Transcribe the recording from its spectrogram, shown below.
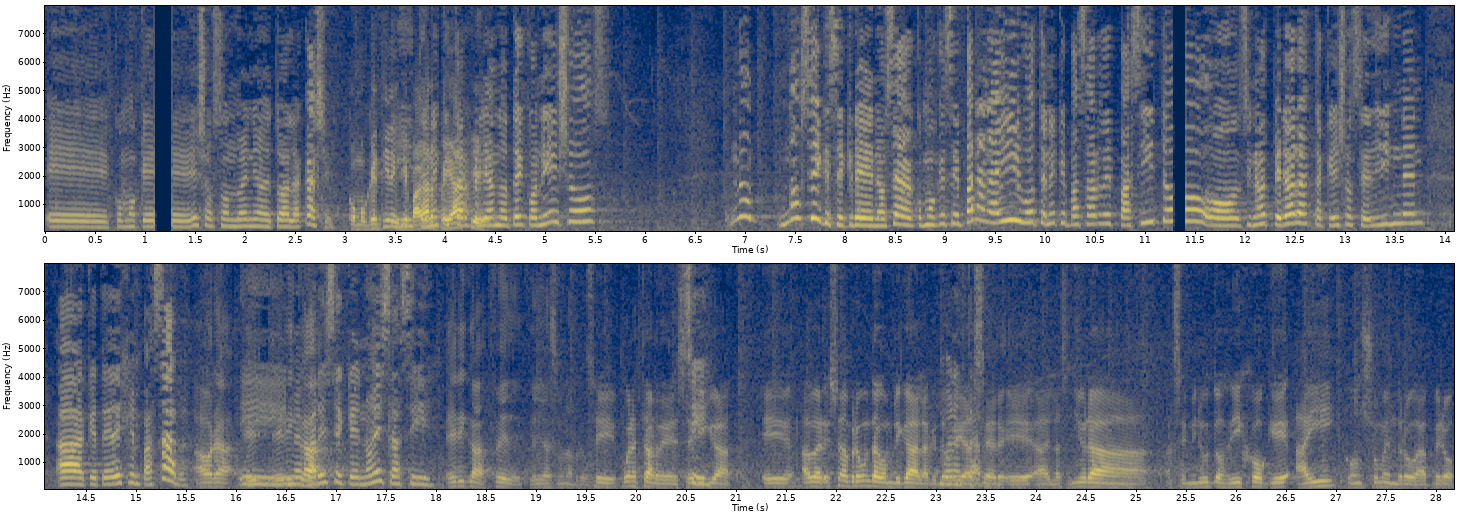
eh, como que ellos son dueños de toda la calle. Como que tienen y que pagar tenés que estar peleándote con ellos. No, no sé qué se creen, o sea, como que se paran ahí y vos tenés que pasar despacito o si no esperar hasta que ellos se dignen a que te dejen pasar. Ahora, y E- me Erika- parece que no es así. Erika, Fede, quería hacer una pregunta. Sí, buenas tardes, Sí. Erika. Eh, a ver, es una pregunta complicada la que te voy Buenas a hacer. tardes. Eh, a la señora hace minutos dijo que ahí consumen droga, pero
